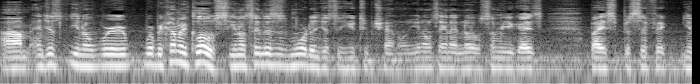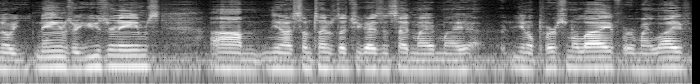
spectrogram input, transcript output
um, and just you know we're we're becoming close. You know, I'm saying this is more than just a YouTube channel. You know, I'm saying I know some of you guys by specific you know names or usernames. Um, you know, I sometimes let you guys inside my my you know personal life or my life.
